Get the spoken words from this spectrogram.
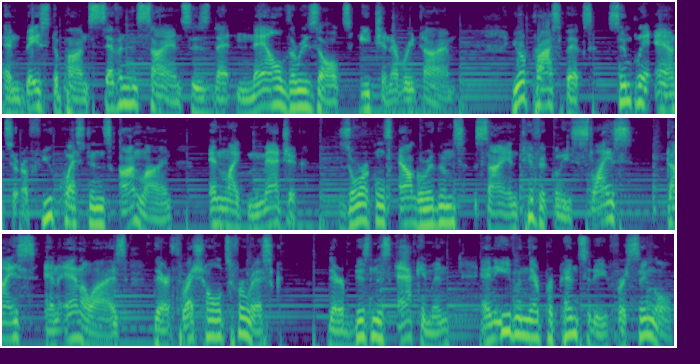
and based upon seven sciences that nail the results each and every time. Your prospects simply answer a few questions online, and like magic, Zoracle's algorithms scientifically slice, dice, and analyze their thresholds for risk, their business acumen, and even their propensity for single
